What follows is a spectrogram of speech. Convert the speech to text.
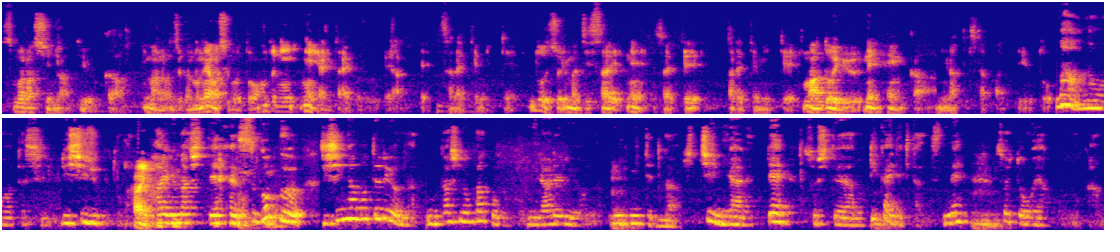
素晴らしいなというか、今の自分のね、お仕事を本当にね、やりたいことであって、されてみて、どうでしょう、今実際ね、そうやってされてみて、まあどういうね、変化になってきたかっていうと、まあ、あの私立志塾とかはい。入りまして、すねすごく自信が持てるような昔の過去が見られるような、うん。見てとかきっちり見られてそしてあの理解できたんですね、うん。それと親子の関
